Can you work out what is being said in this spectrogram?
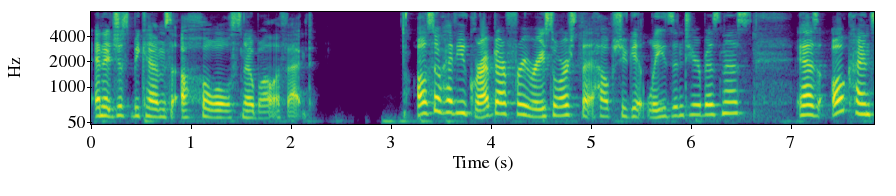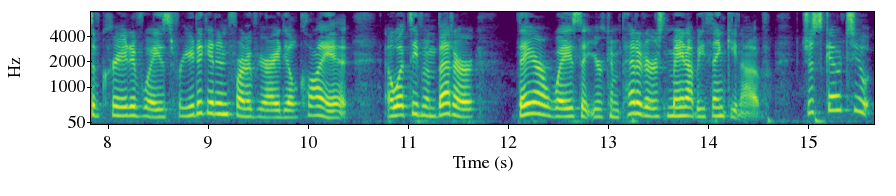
and it just becomes a whole snowball effect. Also, have you grabbed our free resource that helps you get leads into your business? It has all kinds of creative ways for you to get in front of your ideal client. And what's even better, they are ways that your competitors may not be thinking of. Just go to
